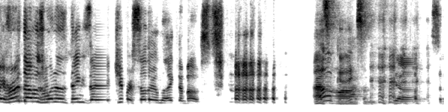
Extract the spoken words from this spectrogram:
I heard that was one of the things that Kiefer Sutherland liked the most. That's Okay. awesome. yeah. So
